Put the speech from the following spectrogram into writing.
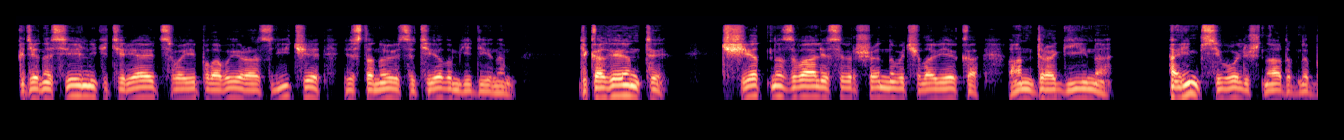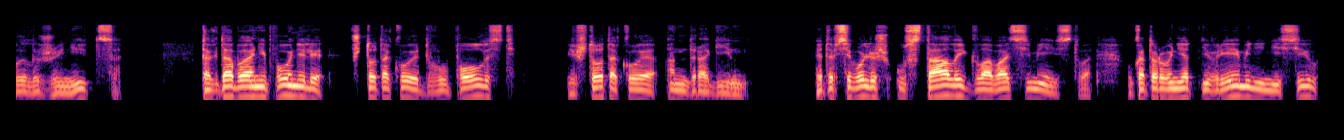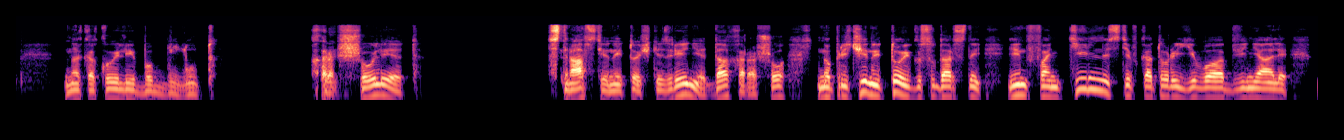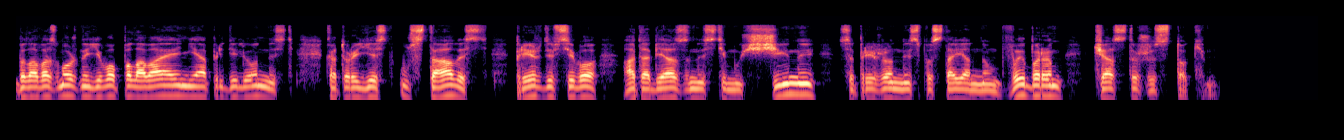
где насельники теряют свои половые различия и становятся телом единым. Декаденты тщетно звали совершенного человека андрогина – а им всего лишь надобно было жениться. Тогда бы они поняли, что такое двуполость и что такое андрогин. Это всего лишь усталый глава семейства, у которого нет ни времени, ни сил на какой-либо блуд. Хорошо ли это? С нравственной точки зрения, да, хорошо, но причиной той государственной инфантильности, в которой его обвиняли, была, возможно, его половая неопределенность, которая есть усталость, прежде всего, от обязанности мужчины, сопряженной с постоянным выбором, часто жестоким.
